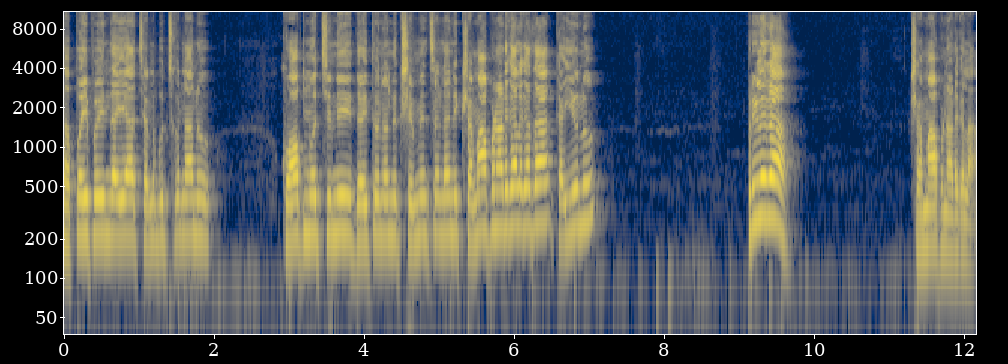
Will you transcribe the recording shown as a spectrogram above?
తప్పైపోయింది అయ్యా చిన్నబుచ్చుకున్నాను. కోపం వచ్చింది దయతో నన్ను క్షమించండి అని క్షమాపణ అడగాలి కదా కయ్యూను ప్రియులరా క్షమాపణ అడగల.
